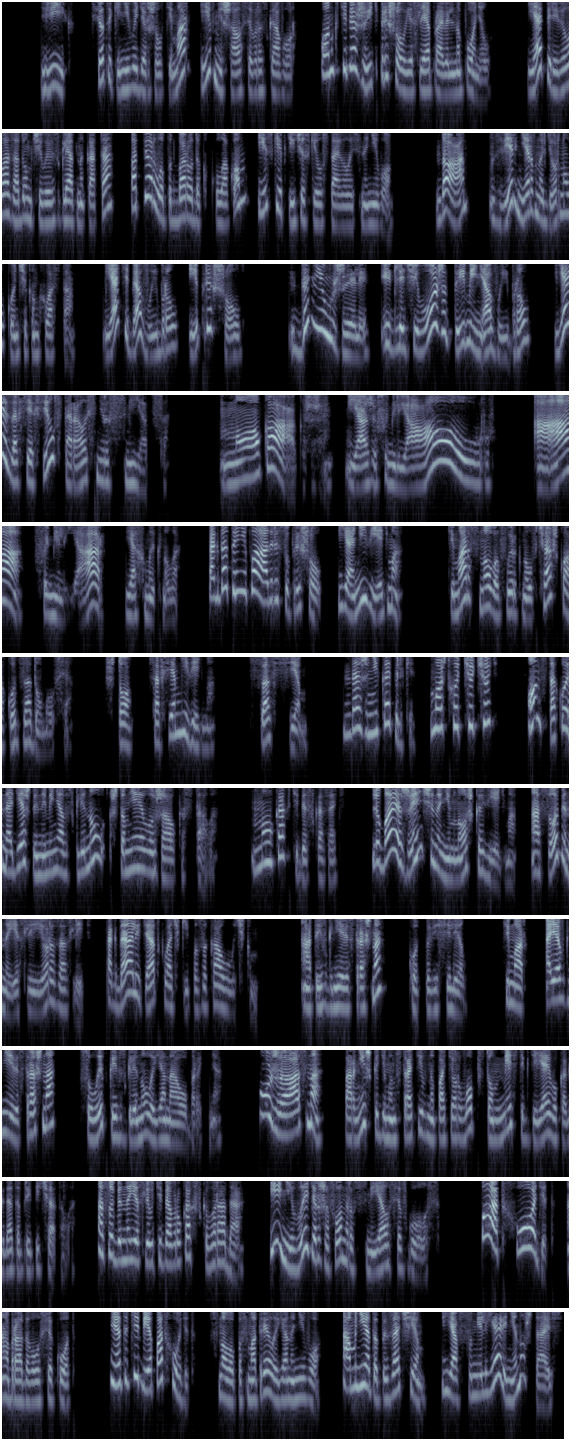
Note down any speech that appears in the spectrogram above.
Вик, все-таки не выдержал Тимар и вмешался в разговор. Он к тебе жить пришел, если я правильно понял. Я перевела задумчивый взгляд на кота, подперла подбородок кулаком и скептически уставилась на него. Да, зверь нервно дернул кончиком хвоста. Я тебя выбрал и пришел. Да неужели? И для чего же ты меня выбрал? Я изо всех сил старалась не рассмеяться. «Но как же? Я же фамильяр!» «А, фамильяр!» — я хмыкнула. «Тогда ты не по адресу пришел. Я не ведьма». Тимар снова фыркнул в чашку, а кот задумался. «Что, совсем не ведьма?» «Совсем. Даже ни капельки. Может, хоть чуть-чуть?» Он с такой надеждой на меня взглянул, что мне его жалко стало. «Ну, как тебе сказать? Любая женщина немножко ведьма, особенно если ее разозлить. Тогда летят клочки по закоулочкам. «А ты в гневе страшна?» — кот повеселел. «Тимар, а я в гневе страшна?» С улыбкой взглянула я на оборотня. «Ужасно!» Парнишка демонстративно потер лоб в том месте, где я его когда-то припечатала. «Особенно если у тебя в руках сковорода». И, не выдержав, он рассмеялся в голос. «Подходит!» — обрадовался кот. «Это тебе подходит!» — снова посмотрела я на него. «А мне-то ты зачем? Я в фамильяре не нуждаюсь.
